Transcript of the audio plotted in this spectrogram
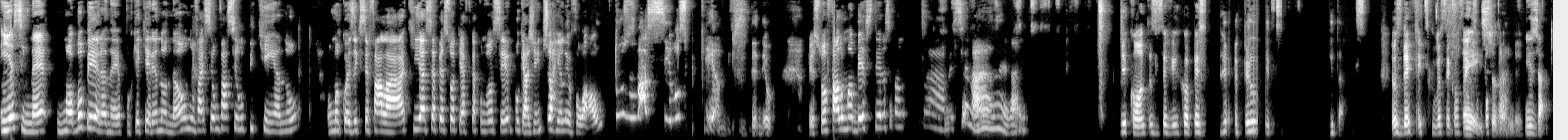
E assim, né? Uma bobeira, né? Porque querendo ou não, não vai ser um vacilo pequeno, uma coisa que você falar que se a pessoa quer ficar com você, porque a gente já relevou altos vacilos pequenos, entendeu? A pessoa fala uma besteira, você fala, ah, mas sei lá, né? Vai. De contas, você fica com a pessoa pelos defeitos. Os defeitos que você consegue É isso, suportar, né? Exato.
